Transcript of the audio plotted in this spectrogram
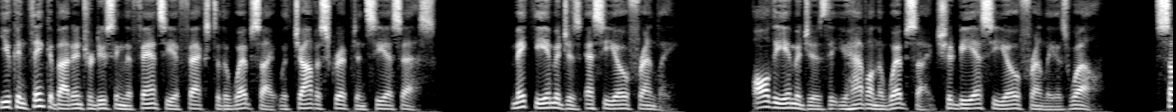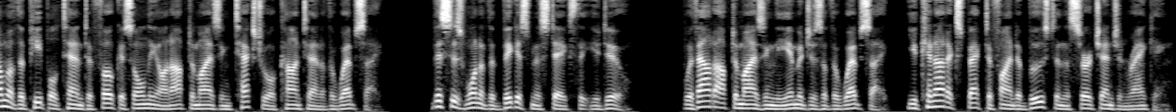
you can think about introducing the fancy effects to the website with JavaScript and CSS. Make the images SEO friendly. All the images that you have on the website should be SEO friendly as well. Some of the people tend to focus only on optimizing textual content of the website. This is one of the biggest mistakes that you do. Without optimizing the images of the website, you cannot expect to find a boost in the search engine ranking.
